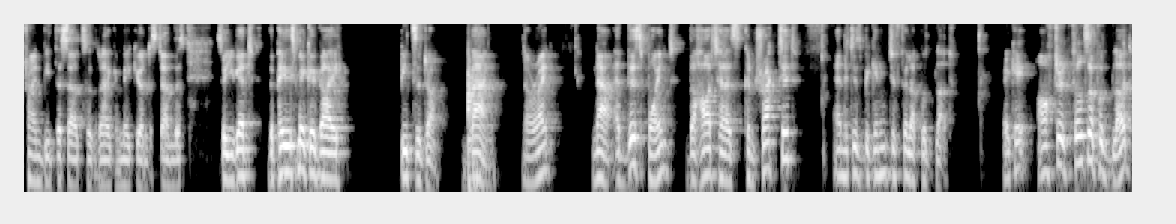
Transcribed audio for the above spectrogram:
try and beat this out so that I can make you understand this. So you get the pacemaker guy beats the drum, bang, all right? Now, at this point, the heart has contracted and it is beginning to fill up with blood. Okay, after it fills up with blood,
